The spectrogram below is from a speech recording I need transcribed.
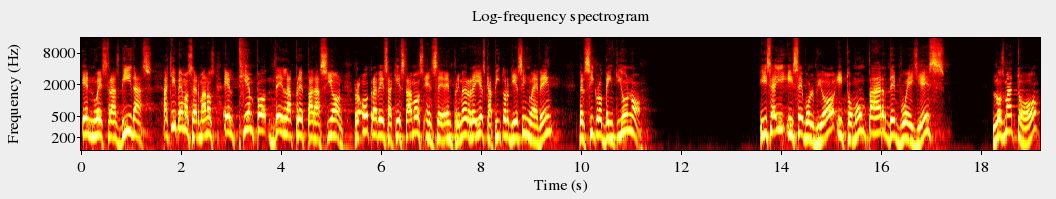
en nuestras vidas. Aquí vemos, hermanos, el tiempo de la preparación. Otra vez aquí estamos en, en 1 Reyes capítulo 19, versículo 21. Y y se volvió y tomó un par de bueyes, los mató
